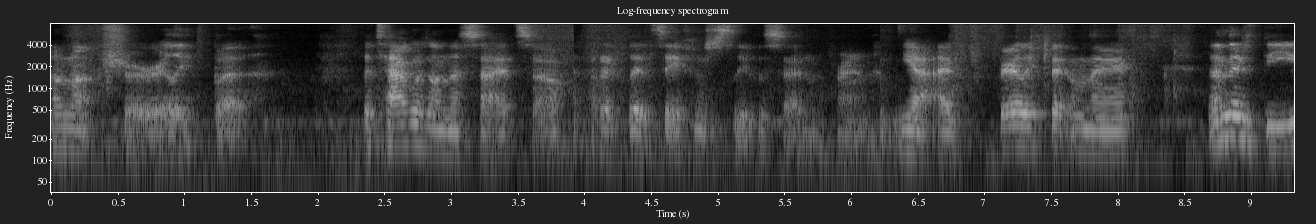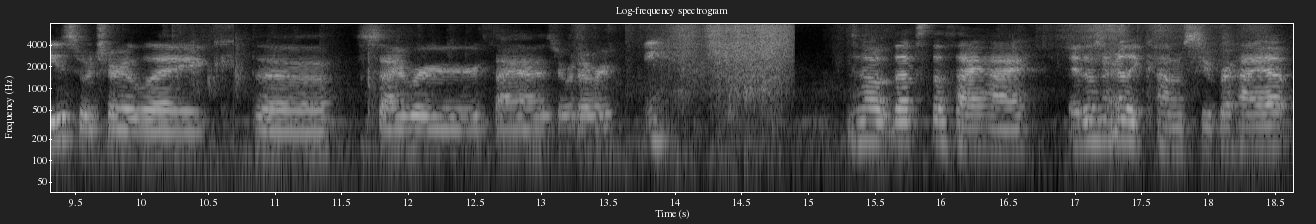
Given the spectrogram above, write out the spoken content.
I'm not sure really, but the tag was on this side, so I thought I'd play it safe and just leave this side in the front. Yeah, I barely fit in there. Then there's these, which are like the cyber thigh highs or whatever. So that's the thigh high. It doesn't really come super high up.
